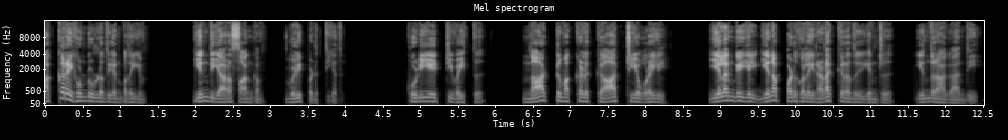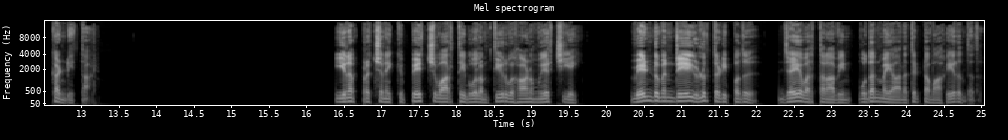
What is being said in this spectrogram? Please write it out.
அக்கறை கொண்டுள்ளது என்பதையும் இந்திய அரசாங்கம் வெளிப்படுத்தியது. கொடியேற்றி வைத்து நாட்டு மக்களுக்கு ஆற்றிய உரையில் இலங்கையில் இனப்படுகொலை நடக்கிறது என்று இந்திரா காந்தி கண்டித்தார். இனப்பிரச்சினைக்கு பேச்சுவார்த்தை மூலம் தீர்வு காணும் முயற்சியை வேண்டுமென்றே இழுத்தடிப்பது ஜெயவர்த்தனாவின் முதன்மையான திட்டமாக இருந்தது.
